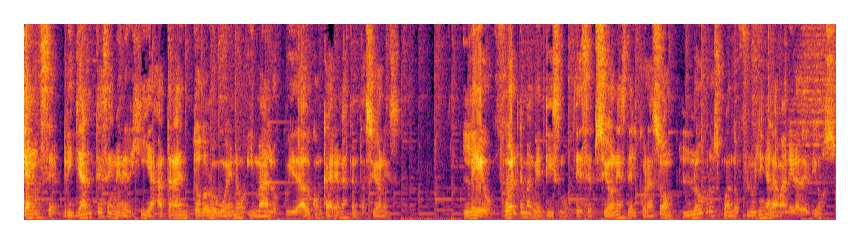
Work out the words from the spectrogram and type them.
Cáncer, brillantes en energía, atraen todo lo bueno y malo. Cuidado con caer en las tentaciones. Leo, fuerte magnetismo, decepciones del corazón, logros cuando fluyen a la manera de Dios.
